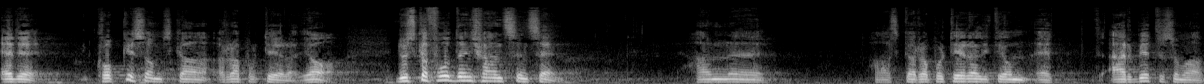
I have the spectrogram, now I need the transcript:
Är det Kocke som ska rapportera? Ja. Du ska få den chansen sen. Han, eh, han ska rapportera lite om ett arbete som har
